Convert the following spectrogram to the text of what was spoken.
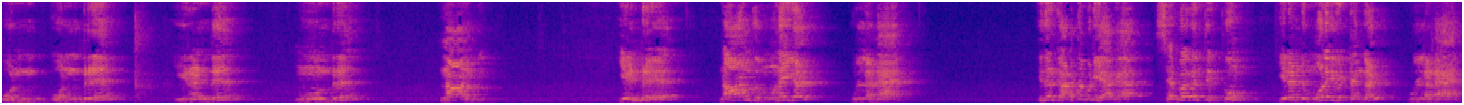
ஒன்- ஒன்று இரண்டு மூன்று நான்கு. என்று நான்கு முனைகள் உள்ளன. இதற்கு அடுத்தபடியாக செவ்வகத்திற்கும் இரண்டு மூலைவிட்டங்கள் உள்ளன.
